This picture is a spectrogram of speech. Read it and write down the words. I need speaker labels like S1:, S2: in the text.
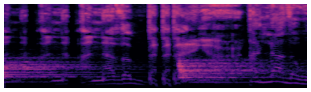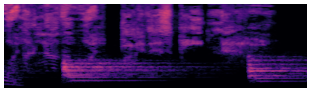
S1: Another banger. Another one. Another one. Play this beat now.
